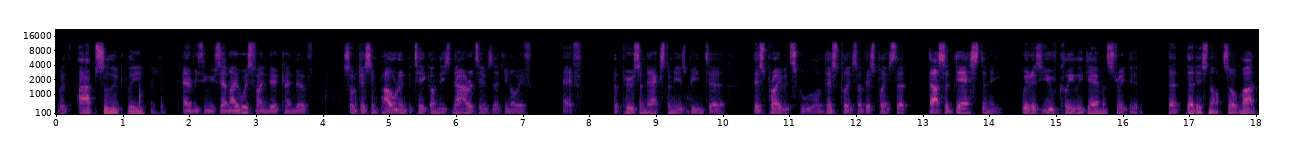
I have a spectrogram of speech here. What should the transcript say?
with absolutely everything you said. And I always find it kind of so disempowering to take on these narratives that, you know, if if the person next to me has been to this private school or this place or this place, that that's a destiny whereas you've clearly demonstrated that that is not. So, man,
